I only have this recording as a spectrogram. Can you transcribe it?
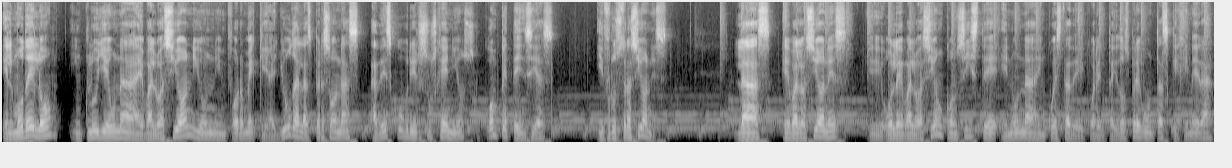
El modelo incluye una evaluación y un informe que ayuda a las personas a descubrir sus genios, competencias y frustraciones. Las evaluaciones eh, o la evaluación consiste en una encuesta de 42 preguntas que genera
